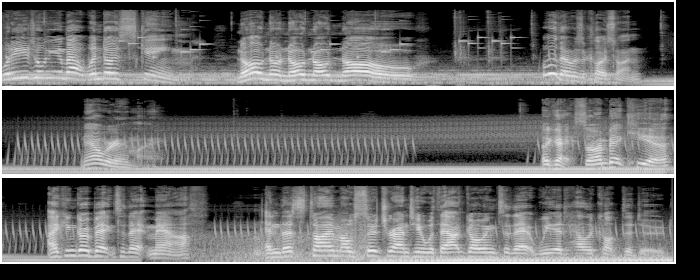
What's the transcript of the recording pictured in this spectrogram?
What are you talking about, Windows scheme? No, no, no, no, no. Oh, that was a close one. Now where am I? Okay, so I'm back here. I can go back to that mouth. And this time I'll search around here without going to that weird helicopter dude.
